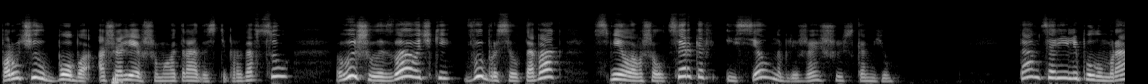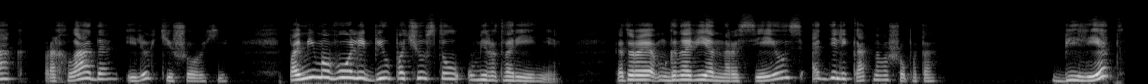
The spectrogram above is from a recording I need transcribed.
поручил Боба, ошалевшему от радости продавцу, вышел из лавочки, выбросил табак, смело вошел в церковь и сел на ближайшую скамью. Там царили полумрак, прохлада и легкие шорохи. Помимо воли Билл почувствовал умиротворение, которое мгновенно рассеялось от деликатного шепота. «Билет?»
